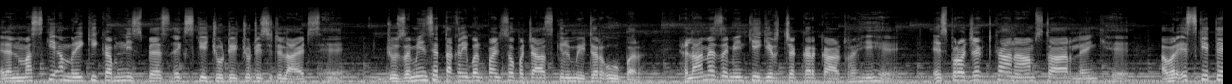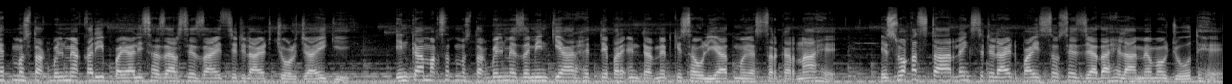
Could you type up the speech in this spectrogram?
एलन मस्क की अमरीकी कंपनी स्पेस एक्स की छोटी छोटी सेटेलाइट्स है, जो ज़मीन से तकरीबन 550 किलोमीटर ऊपर हिला में ज़मीन की गिर चक्कर काट रही है। इस प्रोजेक्ट का नाम स्टार लिंक है और इसके तहत मुस्तबिल में करीब बयालीस हज़ार से जायद सेटेलाइट जोड़ जाएगी। इनका मकसद मुस्तबिल में ज़मीन की हर हत्ते पर इंटरनेट की सहूलियात मैसर करना है। इस वक्त स्टार लिंक सेटेलाइट बाईस सौ से ज़्यादा हिला में मौजूद है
